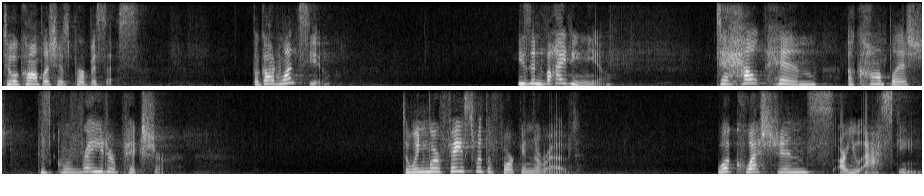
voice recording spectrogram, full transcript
to accomplish his purposes, but God wants you. He's inviting you to help him accomplish this greater picture. So, when we're faced with a fork in the road, what questions are you asking?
